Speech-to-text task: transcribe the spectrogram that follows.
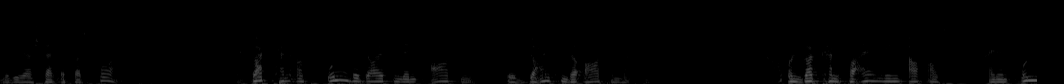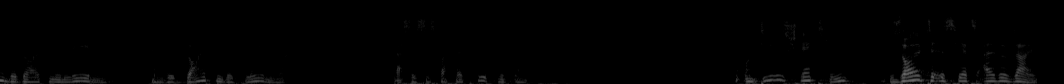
mit dieser Stadt etwas vorhat. Gott kann aus unbedeutenden Orten bedeutende Orte machen. Und Gott kann vor allen Dingen auch aus einem unbedeutenden Leben ein bedeutendes Leben machen. Das ist es, was er tut mit uns. Und dieses Städtchen sollte es jetzt also sein.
